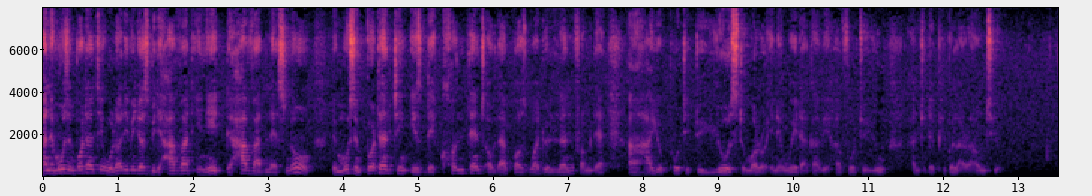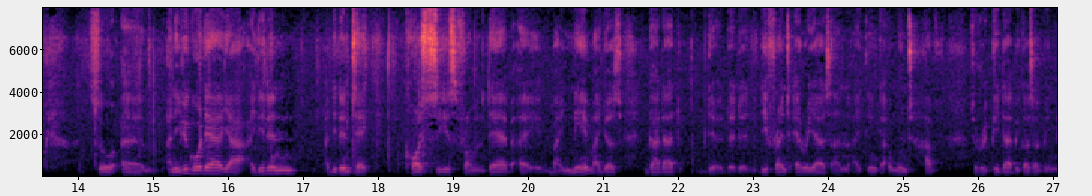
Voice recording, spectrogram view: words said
And the most important thing will not even just be the Harvard in it, the Harvardness. No, the most important thing is the content of that course, what you learn from there, and how you put it to use tomorrow in a way that can be helpful to you and to the people around you so um, and if you go there yeah I didn't I didn't take courses from there by, name. I just gathered the, the, the, different areas and I think I won't have to repeat that because I've been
